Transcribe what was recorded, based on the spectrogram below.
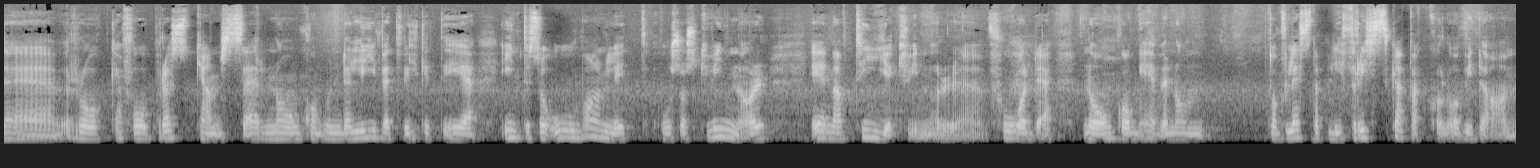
eh, råka få bröstcancer någon gång under livet, vilket är inte så ovanligt hos oss kvinnor. En av tio kvinnor eh, får det någon gång, även om de flesta blir friska tack och lov idag.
